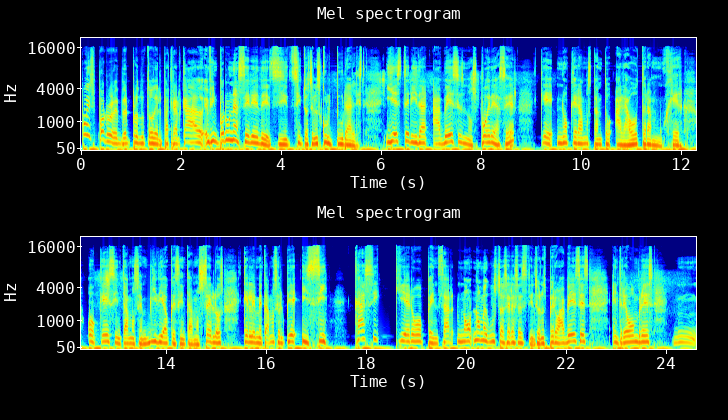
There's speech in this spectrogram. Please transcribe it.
pues, por el producto del patriarcado, en fin, por una serie de situaciones culturales. Y esta herida a veces nos puede hacer que no queramos tanto a la otra mujer o que sintamos envidia o que sintamos celos, que le metamos el pie y sí, casi quiero pensar, no, no me gusta hacer esas distinciones, pero a veces entre hombres mm,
